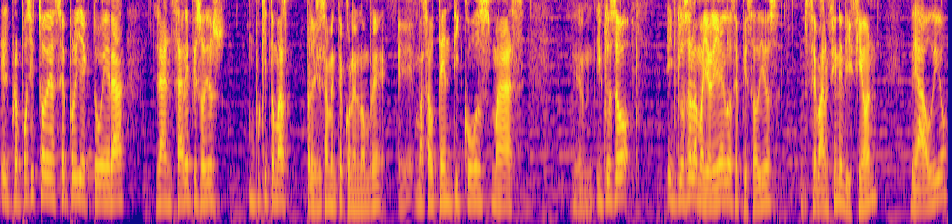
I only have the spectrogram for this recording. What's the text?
El propósito de ese proyecto era lanzar episodios un poquito más precisamente con el nombre, eh, más auténticos, más... Eh, incluso, incluso la mayoría de los episodios se van sin edición de audio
